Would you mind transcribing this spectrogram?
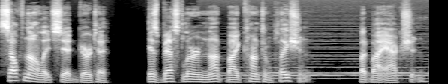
Self knowledge, said Goethe, is best learned not by contemplation, but by action.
